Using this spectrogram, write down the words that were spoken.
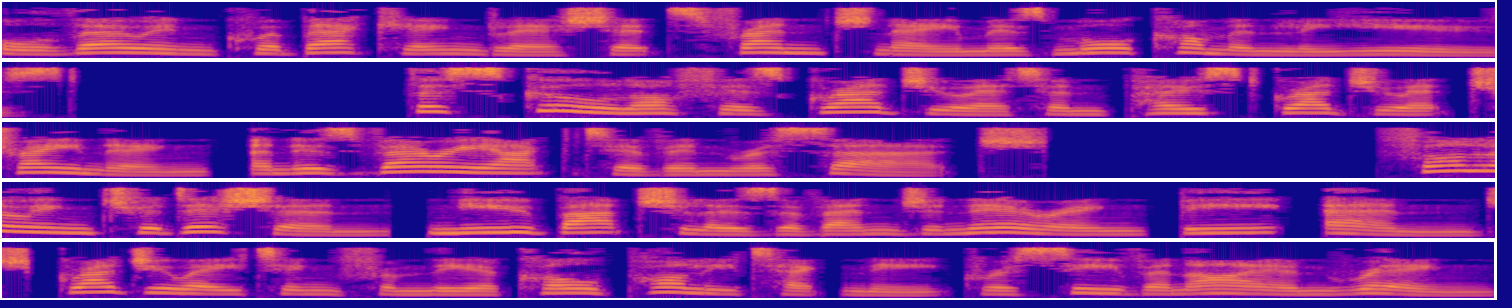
although in Quebec English its French name is more commonly used. The school offers graduate and postgraduate training, and is very active in research. Following tradition, new Bachelors of Engineering B. Eng graduating from the École Polytechnique receive an iron ring,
